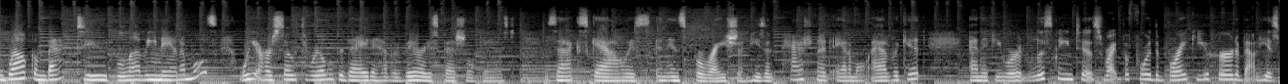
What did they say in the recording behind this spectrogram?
Welcome back to Loving Animals. We are so thrilled today to have a very special guest. Zach Skow is an inspiration. He's a passionate animal advocate. And if you were listening to us right before the break, you heard about his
